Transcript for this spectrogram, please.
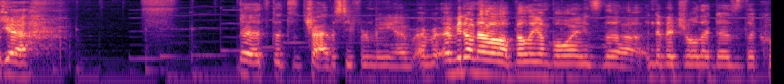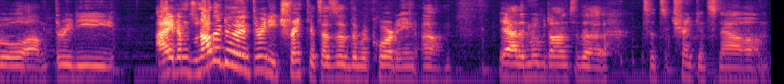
yeah, that's that's a travesty for me. if you don't know, Billion Boy is the individual that does the cool um, 3D items. Now they're doing 3D trinkets as of the recording. Um, yeah, they moved on to the to, to trinkets now. Um,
